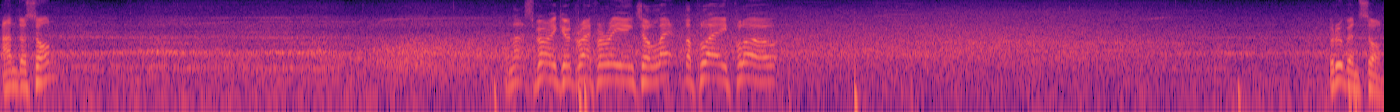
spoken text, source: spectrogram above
Andersson. And that's very good refereeing to let the play flow. Rubensson.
